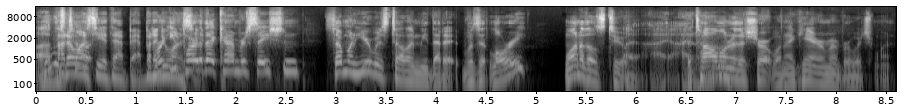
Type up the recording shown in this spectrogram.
Uh, I don't want to see it that bad, but Weren't you want to part see of that conversation? Someone here was telling me that it was it Lori? One of those two. I- I the tall know. one or the short one. I can't remember which one.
